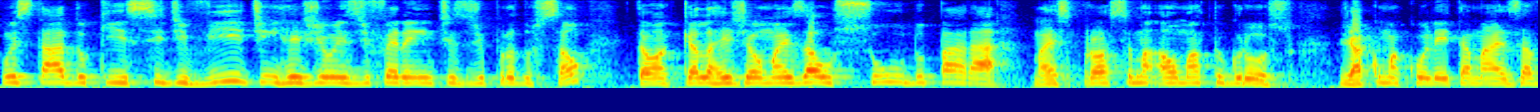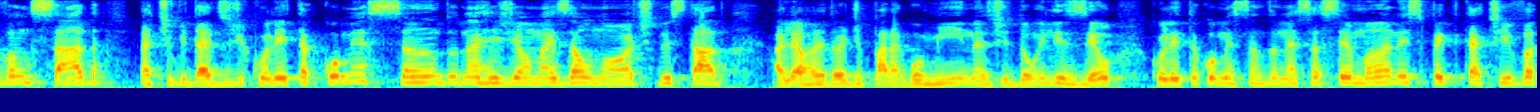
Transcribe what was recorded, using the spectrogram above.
um estado que se divide em regiões diferentes de produção, então aquela região mais ao sul do Pará, mais próxima ao Mato Grosso já com uma colheita mais avançada, atividades de colheita começando na região mais ao norte do estado, ali ao redor de Paragominas, de Dom Eliseu, colheita começando nessa semana, expectativa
